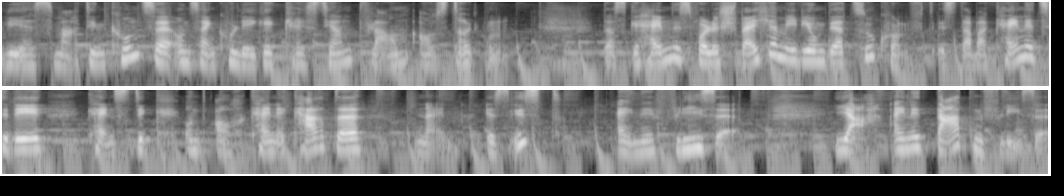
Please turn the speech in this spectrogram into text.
wie es Martin Kunze und sein Kollege Christian Pflaum ausdrücken. Das geheimnisvolle Speichermedium der Zukunft ist aber keine CD, kein Stick und auch keine Karte. Nein, es ist eine Fliese. Ja, eine Datenfliese,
